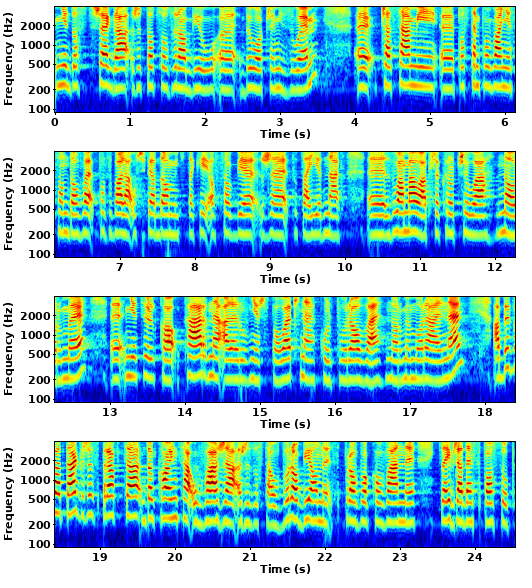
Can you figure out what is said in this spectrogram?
nie dostrzega, że to, co zrobił, było czymś złym. E, czasami postępowanie sądowe pozwala uświadomić takiej osobie, że tutaj jednak złamała, przekroczyła normy, nie tylko karne, ale również społeczne, kulturowe, normy moralne. A bywa tak, że sprawca do końca uważa, że został wyrobiony, sprowokowany, tutaj w żaden sposób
